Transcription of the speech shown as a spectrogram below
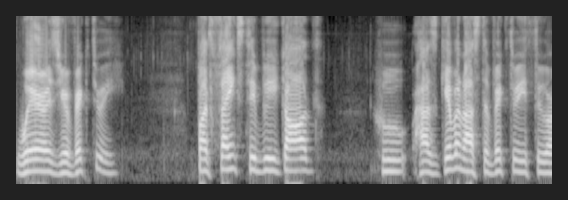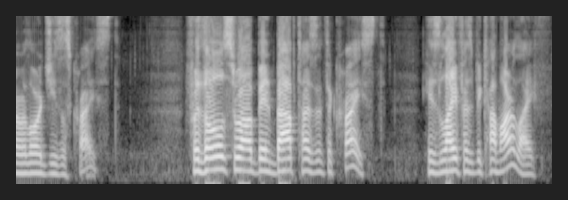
where is your victory? But thanks to be God who has given us the victory through our Lord Jesus Christ. For those who have been baptized into Christ, his life has become our life.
